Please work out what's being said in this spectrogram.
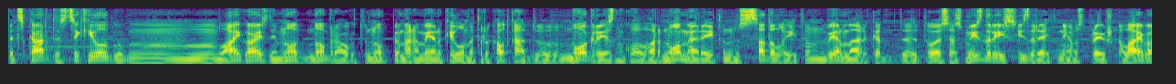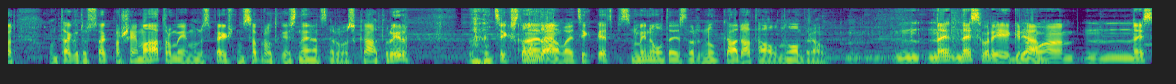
pēc kartes, cik ilgu mm, laiku aizņem no, nobraukt, nu, piemēram, vienu kilometru. Kaut kādu nogriezni, ko var nomērīt un sadalīt. Un vienmēr, kad eh, to es esmu izdarījis, izrēķinu jau uz priekšu, kā laivot. Un tagad es saku par šiem ātrumiem, un es pēkšņi saprotu, ka es neatceros, kā tur ir. cik stundā Nē. vai cik 15 minūtēs var nu, kādu attālu nobraukt. Ne, nesvarīgi, Jā. no, nes,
